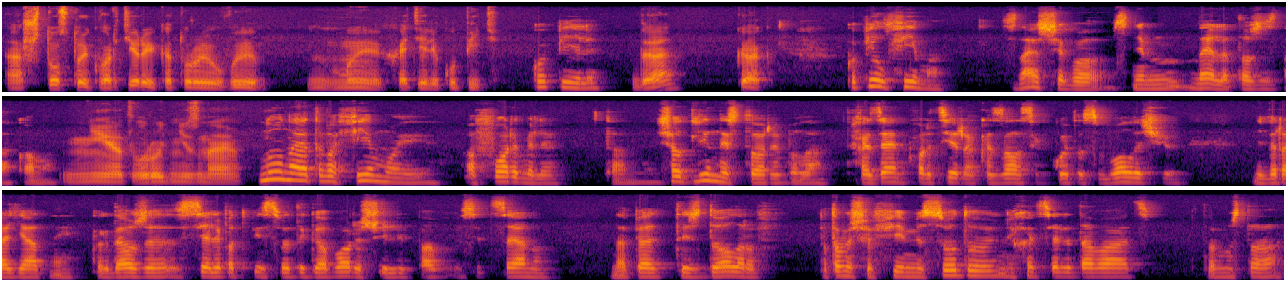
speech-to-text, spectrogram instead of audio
А что с той квартирой, которую вы, мы хотели купить? Купили. Да? Как? Купил Фима. Знаешь его? С ним Неля тоже знакома. Нет, вроде не знаю. Ну, на этого Фиму и оформили. Там еще длинная история была. Хозяин квартиры оказался какой-то сволочью невероятный. Когда уже сели подписывать договор, решили повысить цену на 5000 долларов. Потом еще Фиме суду не хотели давать, потому что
